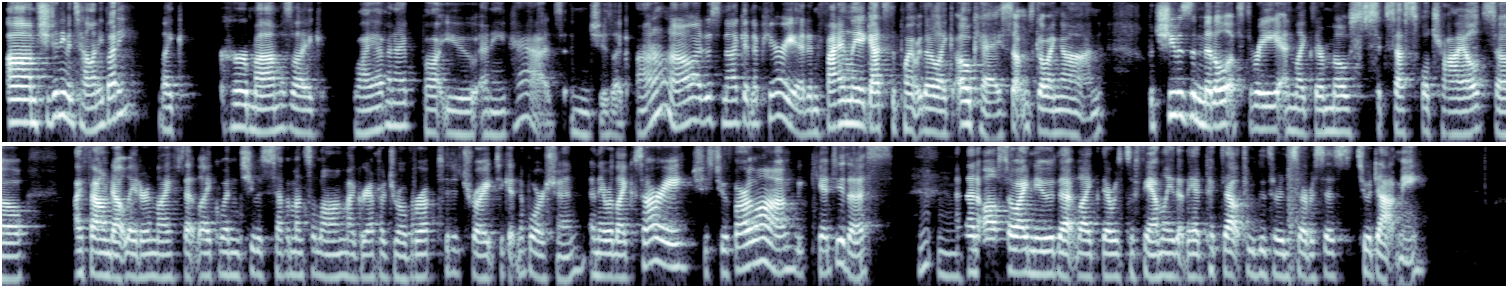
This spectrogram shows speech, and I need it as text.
um she didn't even tell anybody. Like her mom was like, why haven't I bought you any pads? And she's like, I don't know. I just not getting a period. And finally it got to the point where they're like, okay, something's going on. But she was the middle of three and like their most successful child. So I found out later in life that like when she was seven months along, my grandpa drove her up to Detroit to get an abortion. And they were like, sorry, she's too far along. We can't do this. Mm-mm. And then also I knew that like there was a family that they had picked out through Lutheran services to adopt me.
